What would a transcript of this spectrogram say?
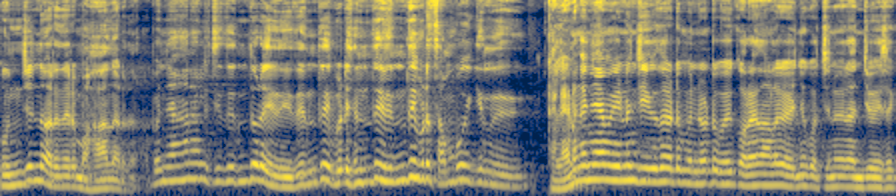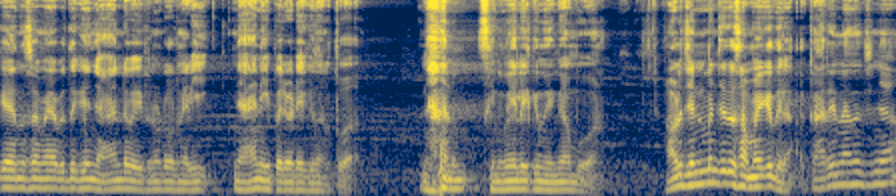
കുഞ്ചൻ എന്ന് പറയുന്ന ഒരു മഹാനടൻ അപ്പോൾ ഞാൻ ആലോചിച്ച് ഇത് എന്തോടെ ഇത്? എന്ത് ഇവിടെ എന്ത് എന്ത് ഇവിടെ സംഭവിക്കുന്നത്? കല്യാണം കഴിഞ്ഞ് ഞാൻ വീണ്ടും ജീവിതമായിട്ട് മുന്നോട്ട് പോയി കുറേ നാൾ കഴിഞ്ഞ് കൊച്ചിന് ഒരു അഞ്ച് വയസ്സൊക്കെ ആയിരുന്ന സമയമായപ്പോഴത്തേക്ക് ഞാൻ എന്റെ വൈഫിനോട് പറഞ്ഞടി ഞാൻ ഈ പരിപാടിയൊക്കെ നിർത്തുക ഞാനും സിനിമയിലേക്ക് നീങ്ങാൻ പോവാണ്. അവൾ ജന്മം ചെയ്ത സമ്മതിക്കത്തില്ല കാര്യം എന്താണെന്ന് വെച്ച് കഴിഞ്ഞാൽ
